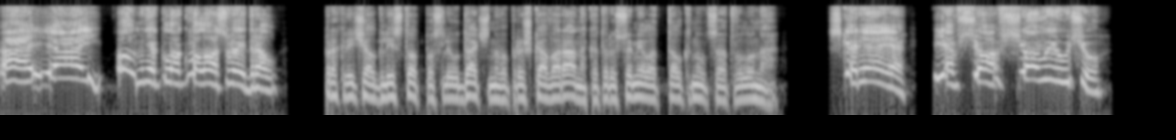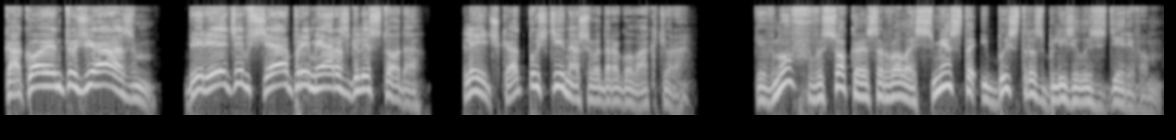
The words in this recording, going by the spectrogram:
«Ай-яй! Он мне клок волос выдрал!» — прокричал Глистот после удачного прыжка варана, который сумел оттолкнуться от валуна. «Скорее! Я все, все выучу!» «Какой энтузиазм! Берите все пример с Глистода! Леечка, отпусти нашего дорогого актера!» Кивнув, высокая сорвалась с места и быстро сблизилась с деревом.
